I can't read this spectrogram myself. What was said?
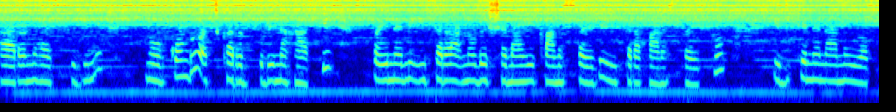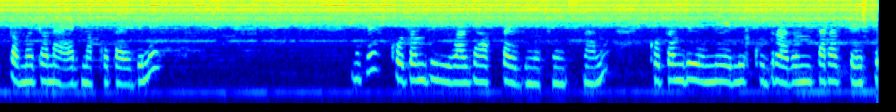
ಖಾರನೂ ಹಾಕ್ತಿದ್ದೀನಿ. ನೋಡಿಕೊಂಡು ಅಚ್ಚ ಖಾರದ ಪುಡಿನ ಹಾಕಿ ಫೈನಲಿ ಈ ಥರ ನೋಡಿ, ಚೆನ್ನಾಗಿ ಕಾಣಿಸ್ತಾ ಇದೆ, ಈ ಥರ ಕಾಣಿಸ್ತಾ ಇತ್ತು. ಇದಕ್ಕೇ ನಾನು ಇವಾಗ ಟೊಮೆಟೊನ ಆ್ಯಡ್ ಮಾಡ್ಕೋತಾ ಇದ್ದೀನಿ. ಮತ್ತು ಕೊತ್ತಂಬರಿ ಇವಾಗ ಹಾಕ್ತಾ ಇದ್ದೀನಿ ಫ್ರೆಂಡ್ಸ್ ನಾನು. ಕೊತ್ತಂಬರಿ ಎಣ್ಣೆಯಲ್ಲಿ ಕುದ್ರೆ ಅದೊಂಥರ ಟೇಸ್ಟ್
